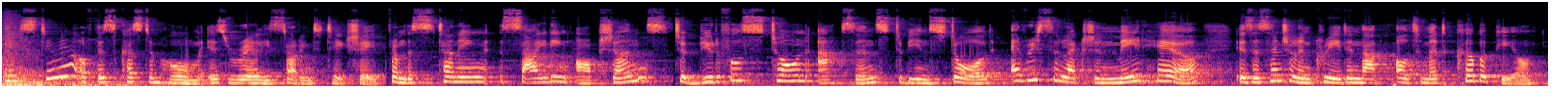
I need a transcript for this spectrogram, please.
The exterior of this custom home is really starting to take shape. From the stunning siding option to beautiful stone accents to be installed, every selection made here is essential in creating that ultimate curb appeal.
